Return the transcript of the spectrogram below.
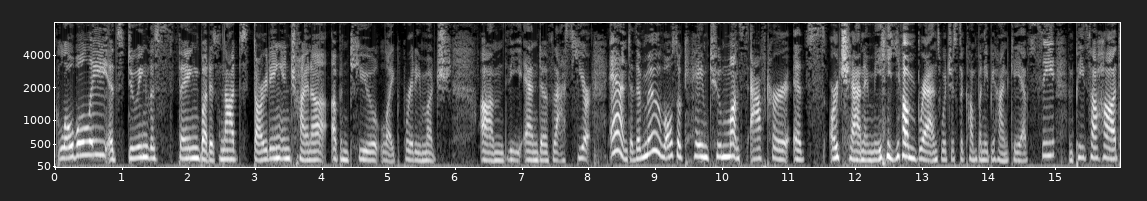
globally it's doing this thing, but it's not starting in China up until like pretty much um, the end of last year. And the move also came two months after its archenemy Yum Brands, which is the company behind KFC and Pizza Hut,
